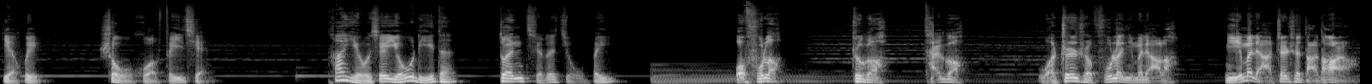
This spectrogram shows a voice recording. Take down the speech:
也会收获匪浅。他有些游离的端起了酒杯，我服了，志哥、才哥，我真是服了你们俩了，你们俩真是胆大啊！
